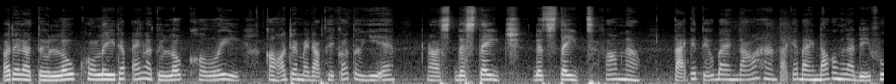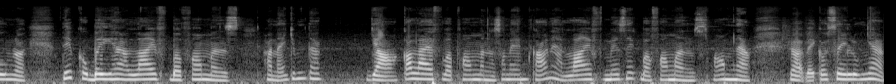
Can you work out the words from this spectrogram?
Ở đây là từ locally đáp án là từ locally. Còn ở trên bài đọc thì có từ gì em? Uh, the stage the state phải không nào? Tại cái tiểu bang đó ha tại cái bang đó có nghĩa là địa phương rồi. Tiếp câu B ha live performance. Hồi nãy chúng ta dò có live performance không em? Có nè live music performance phải không nào? Rồi vậy câu C luôn nha.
